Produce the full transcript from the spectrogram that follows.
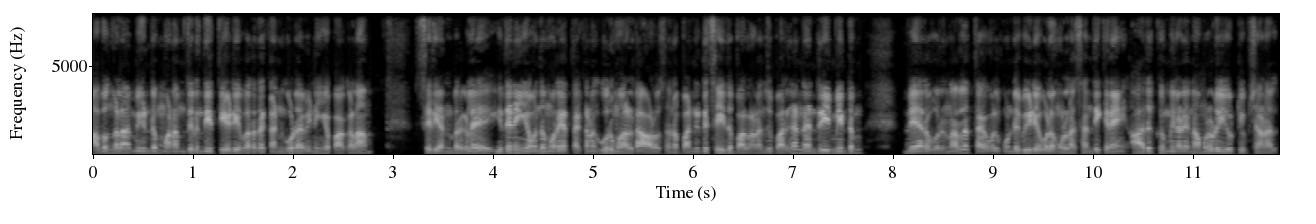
அவங்களாம் மீண்டும் மனம் திருந்தி தேடி வரதை கண்கூடாவே நீங்கள் பார்க்கலாம். சரி அன்பர்களே இதை நீங்கள் வந்து முறையாக தக்கன குருமார்கிட்ட ஆலோசனை பண்ணிவிட்டு செய்து பார்க்கலாம் நினச்சி பாருங்கள் நன்றி. மீண்டும் வேறு ஒரு நல்ல தகவல் கொண்ட வீடியோவில் உங்களை சந்திக்கிறேன். அதுக்கு முன்னாடி நம்மளோட யூடியூப் சேனல்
